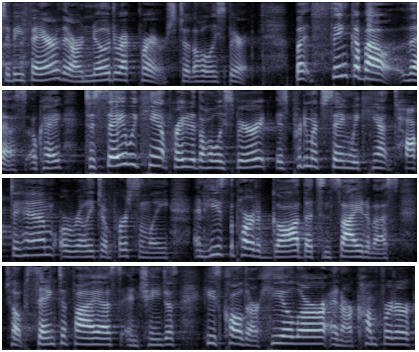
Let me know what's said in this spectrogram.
to be fair, there are no direct prayers to the Holy Spirit. But think about this, okay? To say we can't pray to the Holy Spirit is pretty much saying we can't talk to Him or relate to Him personally. And He's the part of God that's inside of us to help sanctify us and change us. He's called our healer and our comforter.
